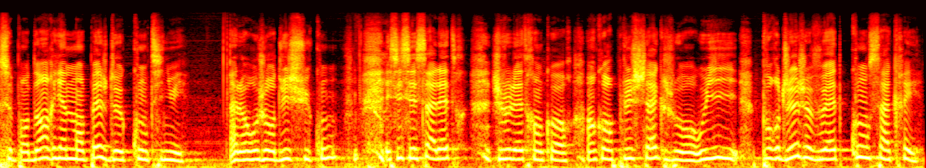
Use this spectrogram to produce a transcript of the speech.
Cependant, rien ne m'empêche de continuer. Alors aujourd'hui, je suis con. Et si c'est ça l'être, je veux l'être encore. Encore plus chaque jour. Oui, pour Dieu, je veux être consacré.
